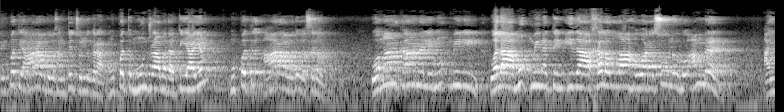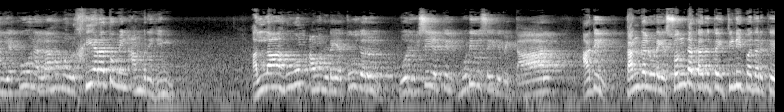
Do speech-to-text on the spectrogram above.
முப்பத்தி ஆறாவது வசனத்தை சொல்லுகிறார் முப்பத்தி மூன்றாவது அத்தியாயம் முப்பத்து ஆறாவது வசனம் وما كان لمؤمن ولا مؤمنة إذا خلى الله ورسوله أمرا أن يكون لهم الخيرة من أمرهم அல்லாஹுவும் அவனுடைய தூதரும் ஒரு விஷயத்தில் முடிவு செய்து விட்டால் அதில் தங்களுடைய சொந்த கருத்தை திணிப்பதற்கு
